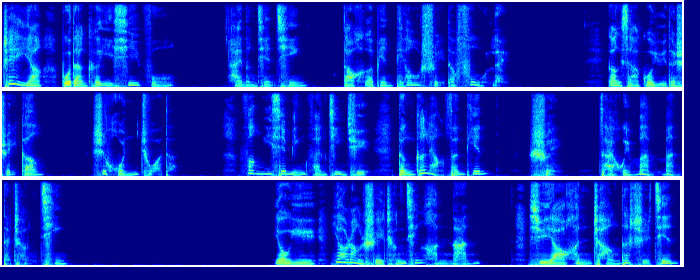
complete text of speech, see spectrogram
这样不但可以吸福，还能减轻到河边挑水的负累。刚下过雨的水缸是浑浊的，放一些明矾进去，等个两三天，水。才会慢慢的澄清。由于要让水澄清很难，需要很长的时间，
